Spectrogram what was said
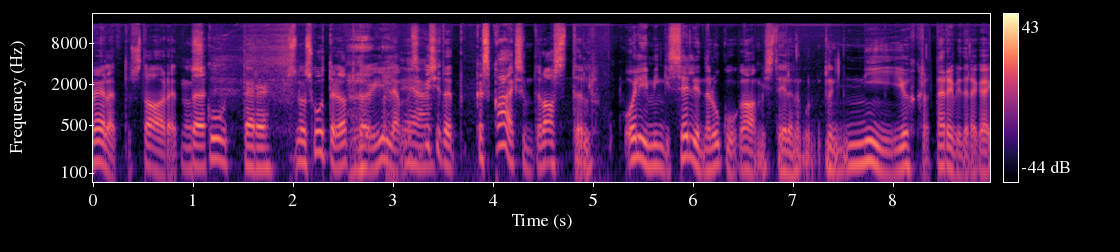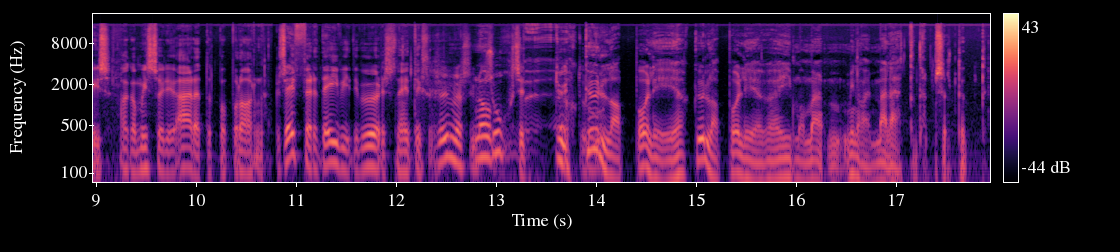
meeletu staar, et no skuuter, no Scooter natuke aega hiljem, ma tahtsin küsida, et kas kaheksakümnendatel aastatel oli mingi selline lugu ka, mis teile nagu no, nii jõhkralt närvidele käis, aga mis oli ääretult populaarne? kas Effer Davidi Words näiteks, see on minu arust no no, suhteliselt tüütu lugu. küllap oli jah, küllap oli, aga ei, ma, mina ei mäleta täpselt, et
